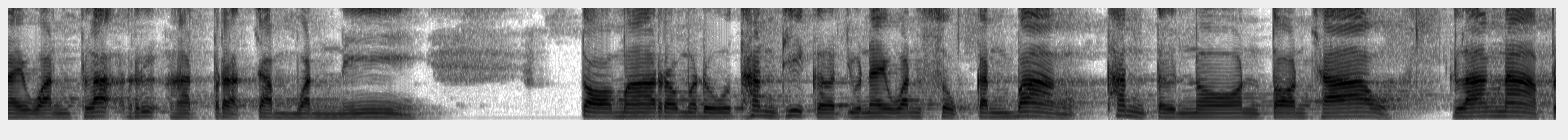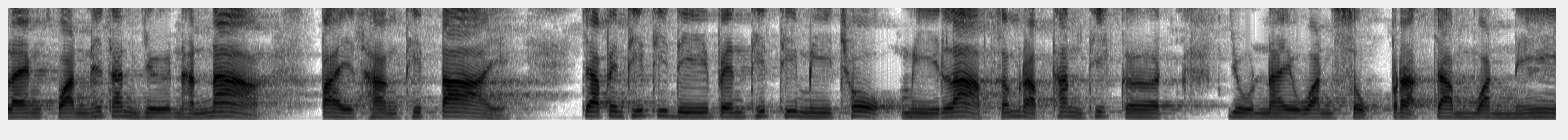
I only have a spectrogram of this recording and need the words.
ในวันพระฤหัสประจำวันนี้ต่อมาเรามาดูท่านที่เกิดอยู่ในวันศุกร์กันบ้าง ท่านตื่นนอนตอนเช้า ล้างหน้าแปลงควันให้ท่านยืนหันหน้าไปทางทิศใต้ จะเป็นทิศที่ดีเป็นทิศที่มีโชคมีลาบสำหรับท่านที่เกิด อยู่ในวันศุกร์ประจำวันนี้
